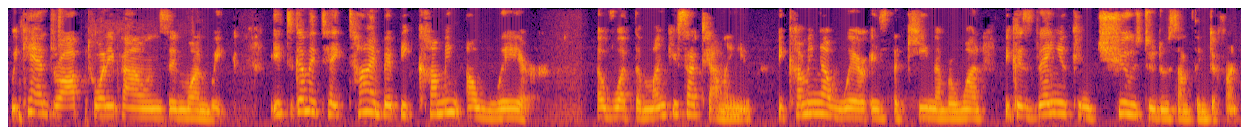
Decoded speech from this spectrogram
We can't drop 20 pounds in one week. It's going to take time, but becoming aware of what the monkeys are telling you, becoming aware is the key number one, because then you can choose to do something different.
